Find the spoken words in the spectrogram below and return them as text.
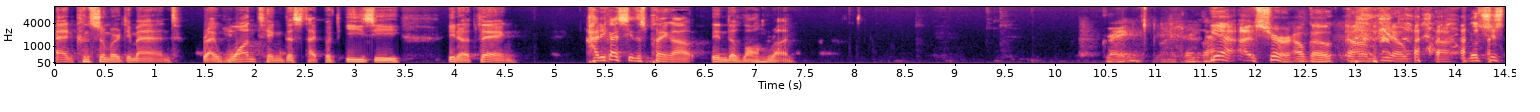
and consumer demand right yeah. wanting this type of easy you know thing how do you guys see this playing out in the long run? Greg, you want to take that? Yeah, uh, sure. I'll go. Um, you know, uh, let's just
